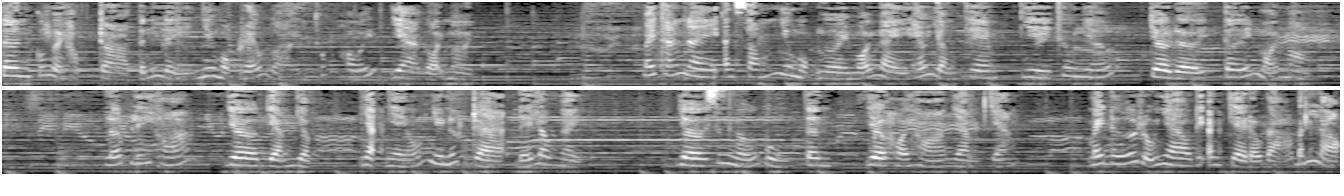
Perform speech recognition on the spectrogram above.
Tên của người học trò tỉnh lị như một réo gọi thúc hối và gọi mời Mấy tháng nay anh sống như một người mỗi ngày héo giận thêm vì thương nhớ, chờ đợi tới mỏi mòn. Lớp lý hóa giờ dạng dập nhạt nhẽo như nước trà để lâu ngày. Giờ sinh ngữ buồn tên, giờ hội họ nhàm chán. Mấy đứa rủ nhau đi ăn chè đậu đỏ bánh lọt.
